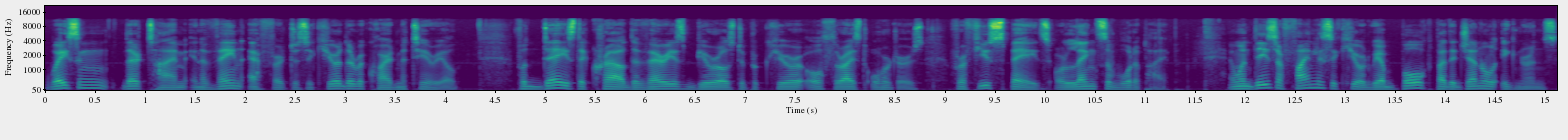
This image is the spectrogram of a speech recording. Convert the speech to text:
wasting their time in a vain effort to secure the required material. For days they crowd the various bureaus to procure authorized orders for a few spades or lengths of water pipe. And when these are finally secured, we are balked by the general ignorance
